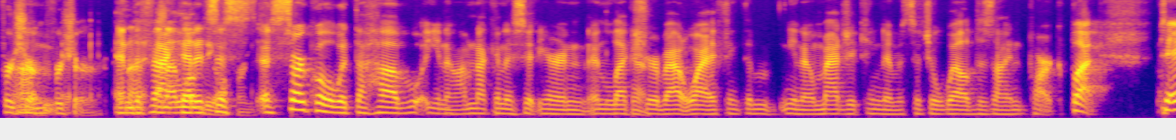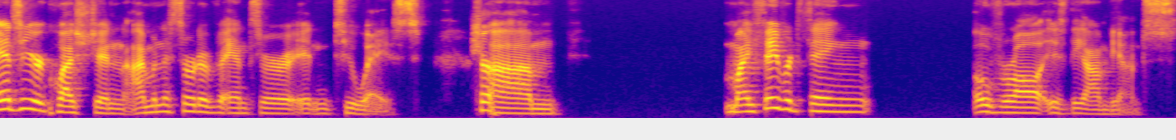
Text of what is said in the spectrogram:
for sure Um, for sure and, I- the fact I that it's a a, circle with the hub you know i'm not going to sit here and, and lecture about why i think the you know magic kingdom is such a well designed park but to answer your question i'm going to sort of answer it in two ways sure Um, my favorite thing overall is the ambiance.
